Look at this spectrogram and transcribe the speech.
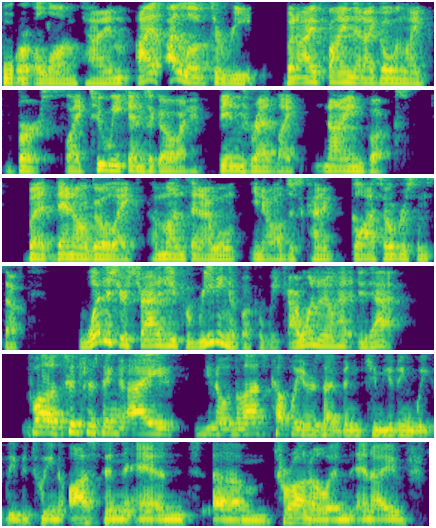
for a long time. I, I love to read, but I find that I go in like bursts. Like two weekends ago, I binge read like nine books, but then I'll go like a month and I won't, you know, I'll just kind of gloss over some stuff. What is your strategy for reading a book a week? I want to know how to do that. Well, it's interesting. I, you know, the last couple years I've been commuting weekly between Austin and um, Toronto, and and I've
